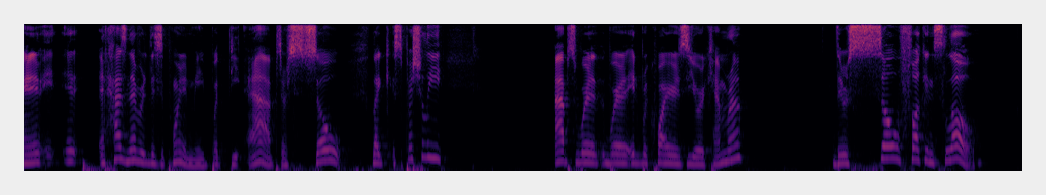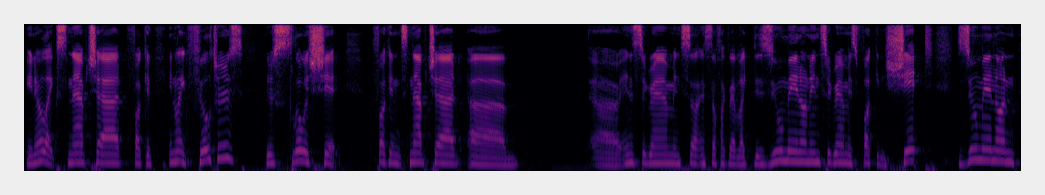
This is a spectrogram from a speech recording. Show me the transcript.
And it, it, it has never disappointed me, but the apps are so like especially apps where where it requires your camera they're so fucking slow you know like snapchat fucking in like filters they're slow as shit fucking snapchat um uh, Instagram and, so, and stuff like that. Like the zoom in on Instagram is fucking shit. Zoom in on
